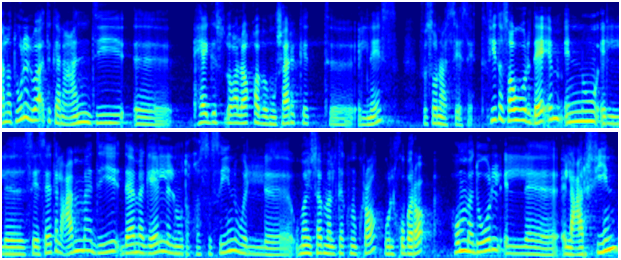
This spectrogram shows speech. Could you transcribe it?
أنا طول الوقت كان عندي آه، هاجس له علاقة بمشاركة آه، الناس في صنع السياسات. في تصور دائم إنه السياسات العامة دي ده مجال للمتخصصين وما يسمى التكنوقراط والخبراء. هم دول ال- اللي عارفين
